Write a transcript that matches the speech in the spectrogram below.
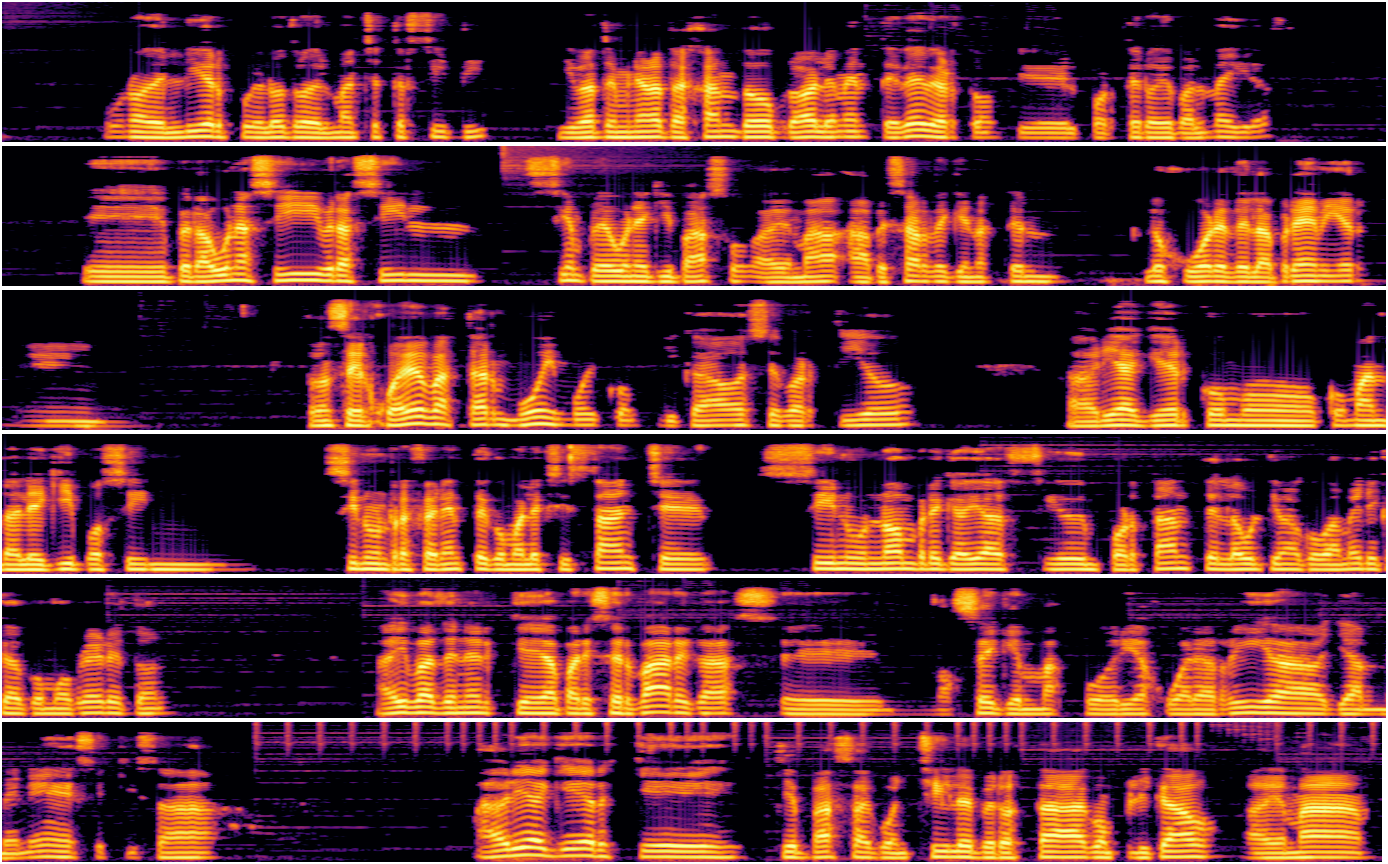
uno del Liverpool y el otro del Manchester City, y va a terminar atajando probablemente Beverton, que es el portero de Palmeiras. Eh, pero aún así, Brasil siempre es un equipazo, además, a pesar de que no estén los jugadores de la Premier. Entonces el jueves va a estar muy, muy complicado ese partido. Habría que ver cómo, cómo anda el equipo sin, sin un referente como Alexis Sánchez, sin un nombre que había sido importante en la última Copa América como Brereton. Ahí va a tener que aparecer Vargas, eh, no sé quién más podría jugar arriba, Jan Meneses quizás. Habría que ver qué, qué pasa con Chile, pero está complicado. Además,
